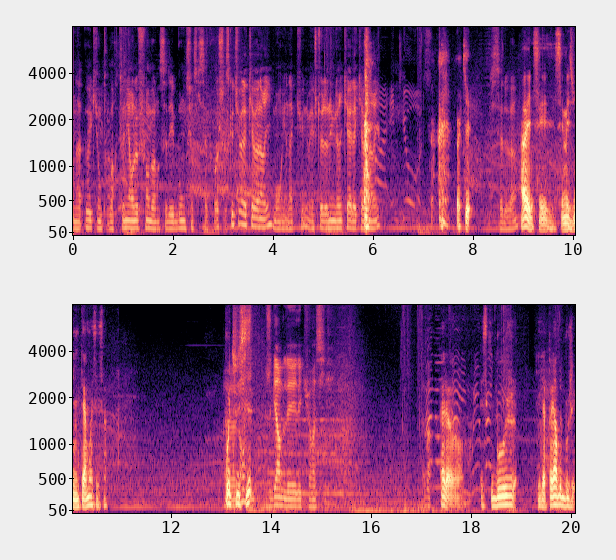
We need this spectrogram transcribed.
On a eux qui vont pouvoir tenir le flanc, balancer des bombes sur ce qui s'approche. Est-ce que tu veux la cavalerie? Bon, il y en a qu'une, mais je te donne Ulrika et la cavalerie, Ok. si ça te va. Ah oui, c'est mes unités à moi, c'est ça. Pas de Euh, soucis. Je, je garde les, les cuirassiers. Ça va. Alors, est-ce qu'il bouge? Il a pas l'air de bouger.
